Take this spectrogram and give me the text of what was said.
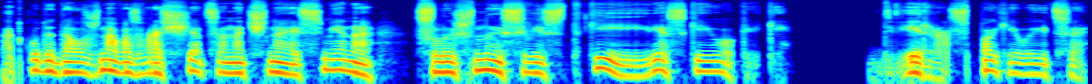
откуда должна возвращаться ночная смена, слышны свистки и резкие окрики. Дверь распахивается,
